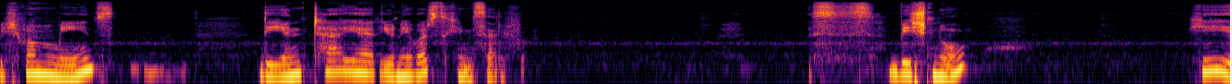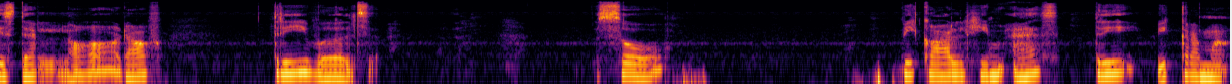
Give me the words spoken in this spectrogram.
Vishwam means the entire universe himself. Vishnu, he is the Lord of three worlds. So, we call him as Tri Vikrama.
